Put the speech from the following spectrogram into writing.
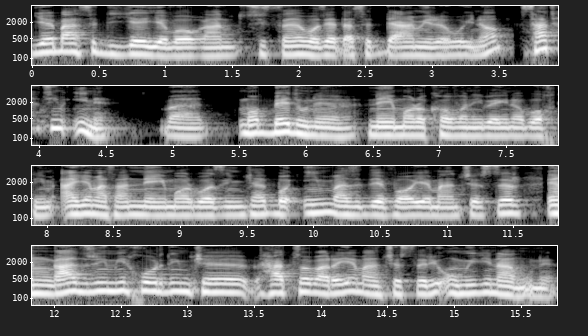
یه بحث دیگه یه واقعا سیستم بازی از دست در میره و اینا. سطح تیم اینه و ما بدون نیمار و کاوانی به اینا باختیم. اگه مثلا نیمار بازی می‌کرد با این وضع دفاعی منچستر انقدری میخوردیم که حتی برای منچستری امیدی نمونه.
